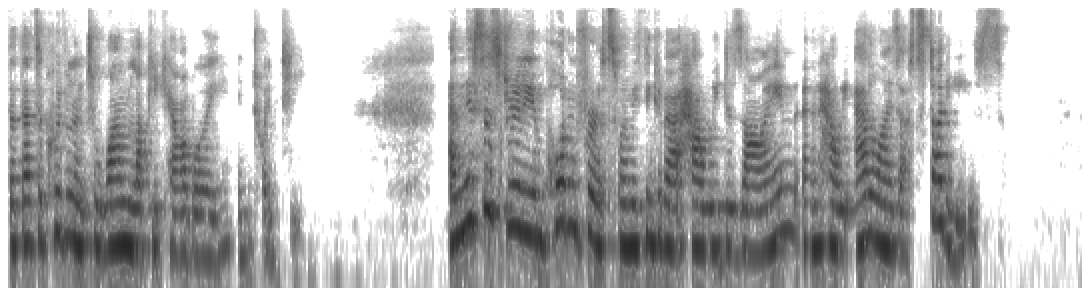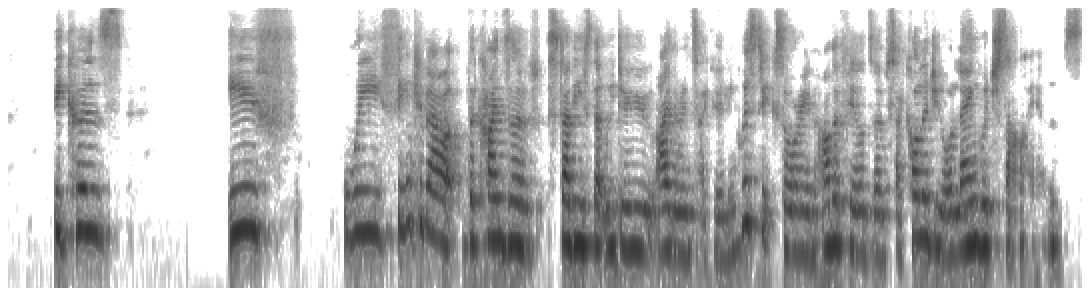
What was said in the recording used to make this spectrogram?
that that's equivalent to one lucky cowboy in 20. And this is really important for us when we think about how we design and how we analyze our studies. Because if we think about the kinds of studies that we do either in psycholinguistics or in other fields of psychology or language science,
